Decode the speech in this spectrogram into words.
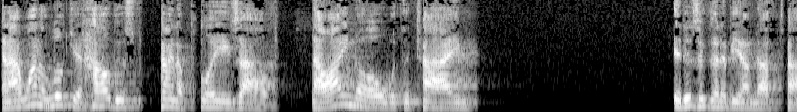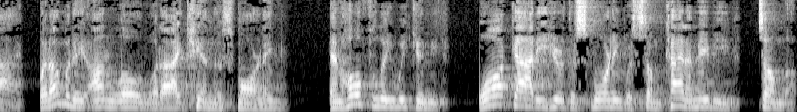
And I want to look at how this kind of plays out. Now, I know with the time, it isn't going to be enough time, but I'm going to unload what I can this morning. And hopefully, we can walk out of here this morning with some kind of maybe some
